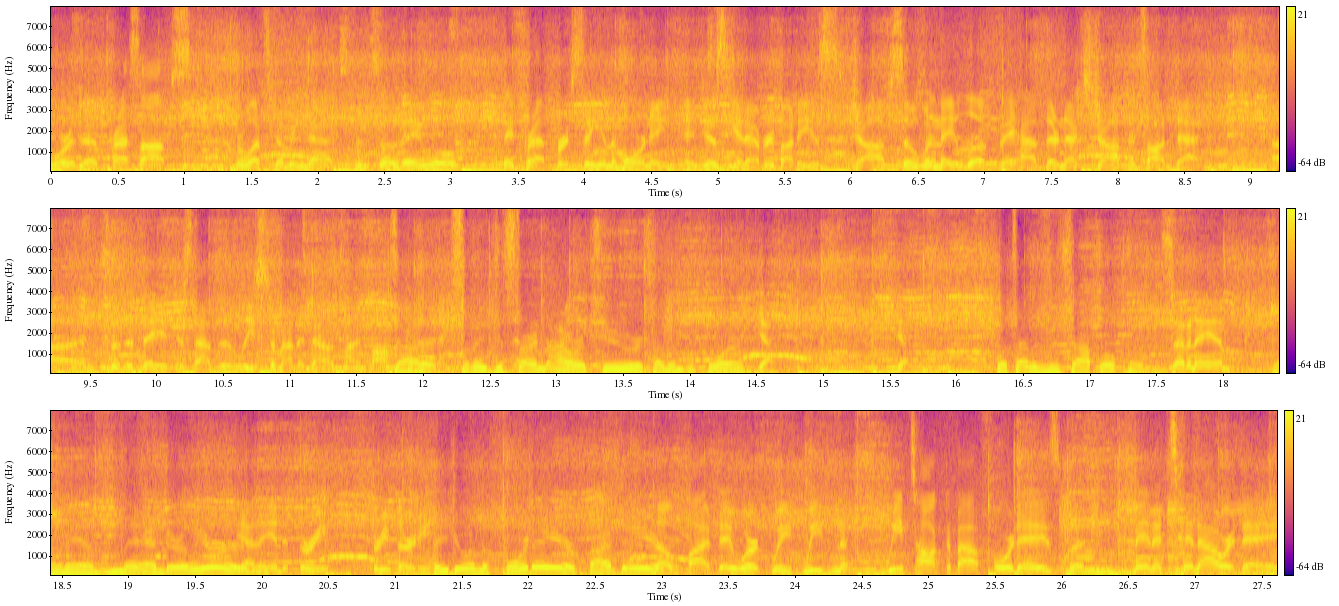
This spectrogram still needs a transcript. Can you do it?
for the press ops for what's coming next, and so they will they prep first thing in the morning and just get everybody's job. So when they look, they have their next job that's on deck, uh, so that they just have the least amount of downtime possible. got it. So they just start an hour or two or something before. Yeah, yeah. What time does the shop open? 7 a.m. 7 a.m. And they end earlier? Or Yeah, they end at 3, 3:30. Are you doing the four day or five day? No, five day work week. We we talked about four days, but man, a 10 hour day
